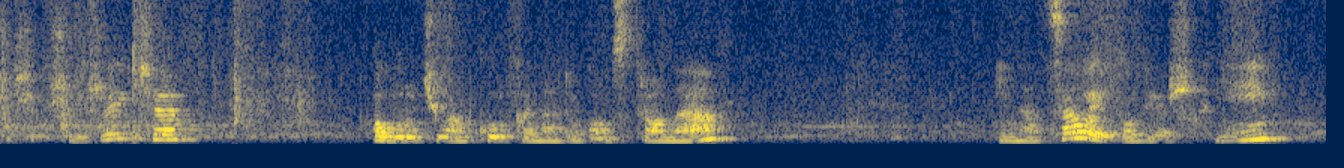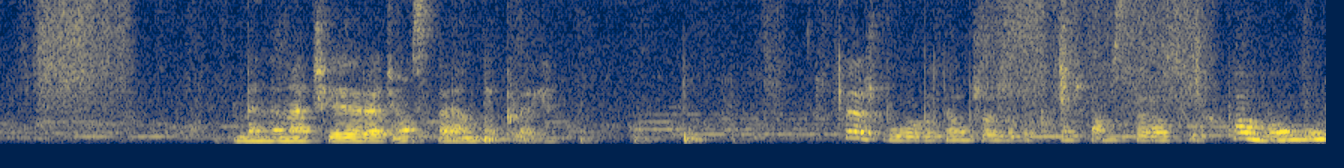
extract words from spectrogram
Proszę się przyjrzyjcie. Obróciłam kurkę na drugą stronę. I na całej powierzchni będę nacierać ją starannie klejem. Tu też byłoby dobrze, żeby ktoś Wam z dorosłych pomógł.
